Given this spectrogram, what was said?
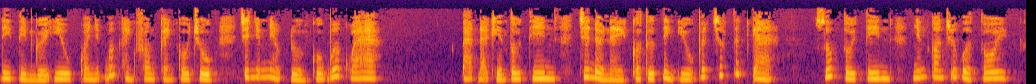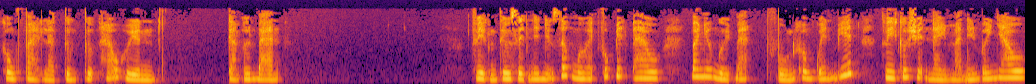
đi tìm người yêu qua những bức ảnh phong cảnh cô chụp trên những nẻo đường cô bước qua. Bạn đã khiến tôi tin trên đời này có thứ tình yêu bất chấp tất cả, giúp tôi tin những con chữ của tôi không phải là tưởng tượng hão huyền. Cảm ơn bạn. Việc thiêu diệt nên những giấc mơ hạnh phúc biết bao, bao nhiêu người bạn vốn không quen biết vì câu chuyện này mà đến với nhau.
